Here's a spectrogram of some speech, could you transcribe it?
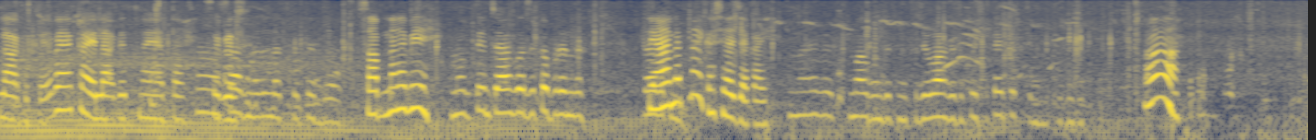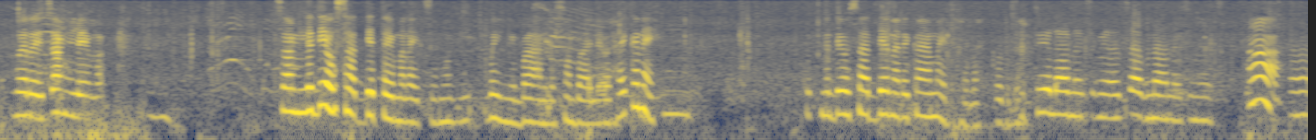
लागत आहे बाया काय लागत नाही आता? सगळं साबणाला लागते साबणाला बी? मग त्यांच्या अंगावरचे कपड्यांना ते आणत नाही कशा आज्या काय नाही बाई, मागून देत नाही. तुझे वांग्याचे पैसे काय करते तुझे? हा. बरं आहे चांगलं आहे मग. चांगलं देव साथ देत आहे म्हणायचं. मग बहिणी बाळांना सांभाळल्यावर आहे का नाही? कुठनं देव साथ देणार आहे काय माहिती ह्याला? कडूला तेल आणायचं मिळालं साबण आणायचं मिळायचं हा. हां.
